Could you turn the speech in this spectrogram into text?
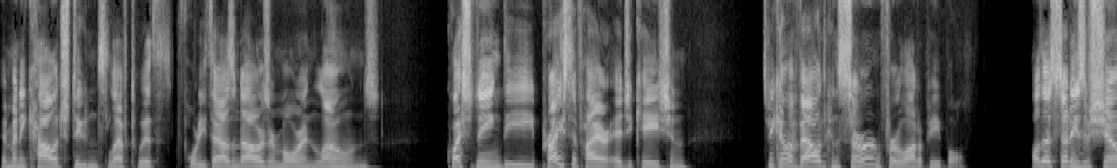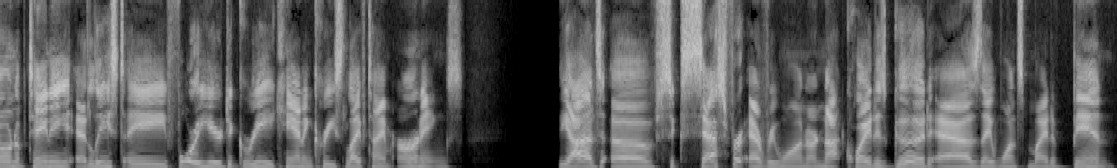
and many college students left with $40,000 or more in loans, questioning the price of higher education, it's become a valid concern for a lot of people. Although studies have shown obtaining at least a four year degree can increase lifetime earnings, the odds of success for everyone are not quite as good as they once might have been.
